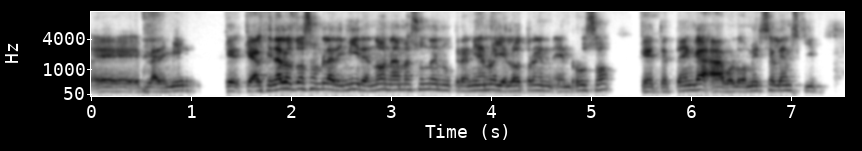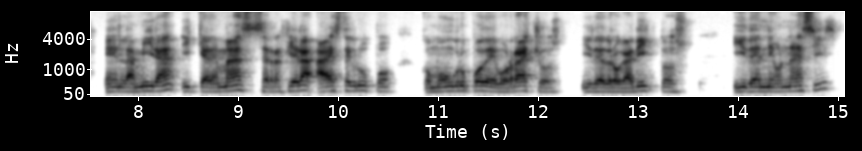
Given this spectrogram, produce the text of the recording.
eh, Vladimir, que, al final los dos son Vladimir, ¿no? Nada más uno en ucraniano y el otro en, en ruso, que te tenga a Volodymyr Zelensky en la mira y que además se refiera a este grupo como un grupo de borrachos y de drogadictos y de neonazis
